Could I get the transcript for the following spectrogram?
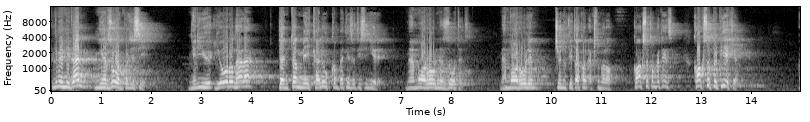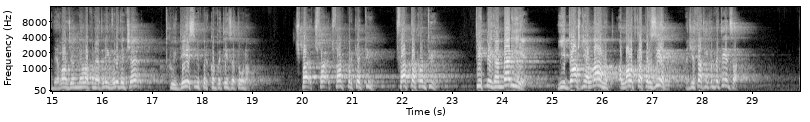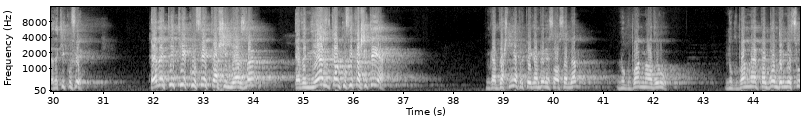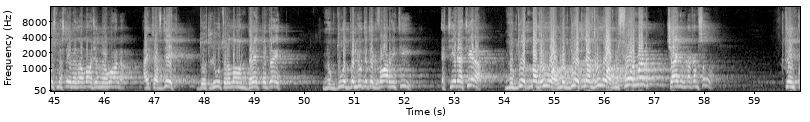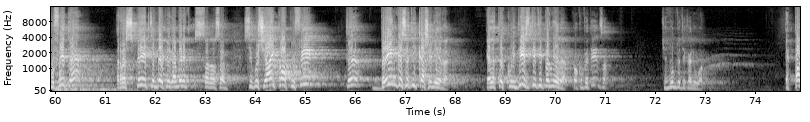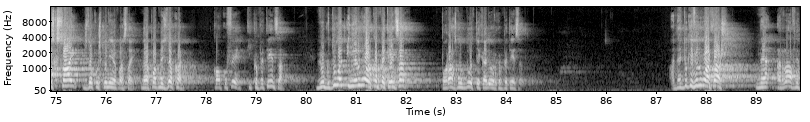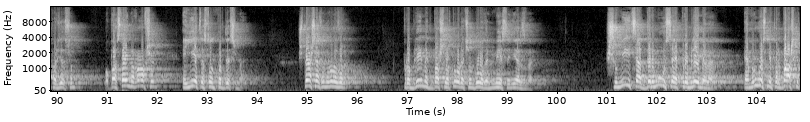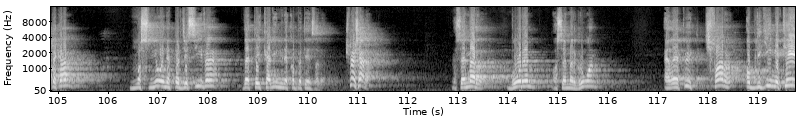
Fillimisht nivel njerëzor në përgjithësi, njeriu jo rrallëherë tenton me i kalu kompetencat e tij si njeri, me marrë rolin e Zotit, me marrë rolin që nuk i takon e kështu me radhë. Ka kso kompetenca, ka kso përpjekje. Andaj Allahu xhel-le shanuhu na e tërheq vërejtjen që të kujdesimi për kompetencat tona. Çfarë të përket ty? Çfarë të takon ty? Ti pejgamber je. Je i dashur i Allahut, Allahu të ka përzgjedh. Megjithatë ki kompetenca. Edhe ki kufi. Edhe ti ki kufi karshi njerëzve, edhe njerëzit kanë kufi karshi teje. Nga dashnia për pejgamberin sallallahu alajhi wasallam nuk ban me adhuru. Nuk ban me përdor ndërmjetësues mes neve dhe Allahut xhel-le ue ala. Ai ka vdek, duhet lutur Allahun drejt për drejt. Nuk duhet bën lutje tek varri i tij e tjera e tjera. Nuk duhet madhëruar, nuk duhet lavdëruar në formën që ai nuk na ka mësuar. Këto janë kufijtë e respektit ndaj pejgamberit sallallahu alaihi wasallam. Sikur që ai ka kufi të brengës së tij karshi neve. Edhe të kujdesit të tij për neve, ka kompetenca që nuk duhet tejkaluar. E pas kësaj çdo kush prej neve pastaj, në raport me çdo kand, ka kufi, ki kompetenca. Nuk duhet injoruar kompetencat, por as nuk duhet tejkaluar kompetencat. Andaj duke filluar thashë në rrafshin e përgjithshëm, po pastaj në rrafshin e jetës tonë të përditshme. Shpeshherë ndër të tjera problemet bashkëshortore që ndodhin në mes të njerëzve. Shumica dërrmuese e problemeve emërues të përbashkët e kanë mosnjohjen e përgjegjësive dhe tejkalimin e kompetencave. Shpeshherë. Nëse e merr burrin ose e merr gruan, edhe e pyet çfarë obligime ke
